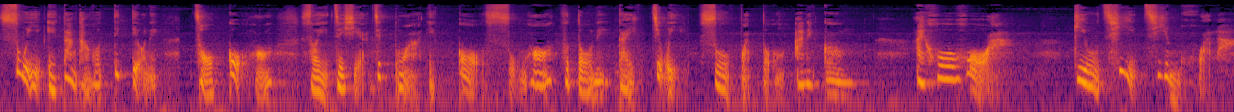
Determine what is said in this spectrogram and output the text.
所以会当通好得到呢错果吼。所以这些这段的故事吼，佛陀呢，该这位素八道安尼讲，爱好好啊，求取正法啦。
